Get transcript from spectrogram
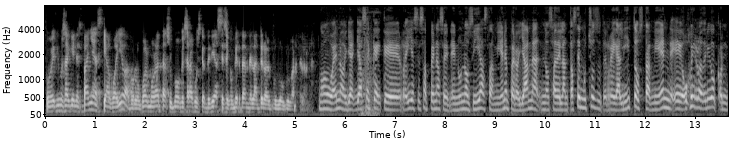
como decimos aquí en España, es que agua lleva, por lo cual Morata supongo que será cuestión de días que se convierta en delantero del Fútbol Club Barcelona. No, bueno, ya, ya sé que, Reyes es apenas en, unos días también, pero ya nos adelantaste muchos regalitos también eh, hoy, Rodrigo, con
